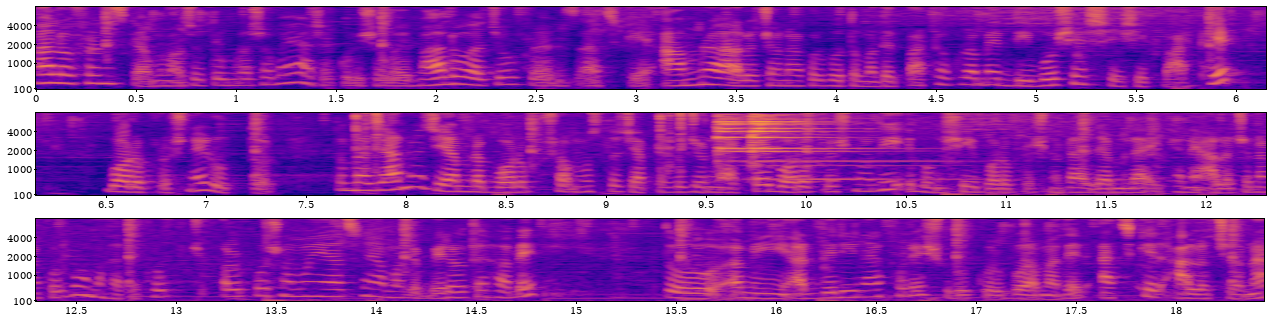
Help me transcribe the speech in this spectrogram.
হ্যালো ফ্রেন্ডস কেমন আছো তোমরা সবাই? আশা করি সবাই ভালো আছো। ফ্রেন্ডস আজকে আমরা আলোচনা করব তোমাদের পাঠ্যক্রমের দিবসের শেষে পাঠের বড় প্রশ্নের উত্তর। তোমরা জানো যে আমরা বড় সমস্ত চ্যাপ্টারের জন্য একটাই বড় প্রশ্ন দিই এবং সেই বড় প্রশ্নটা আজ আমরা এখানে আলোচনা করব। আমার হাতে খুব অল্প সময় আছে, আমাকে বেরোতে হবে। তো আমি আর দেরি না করে শুরু করব আমাদের আজকের আলোচনা।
